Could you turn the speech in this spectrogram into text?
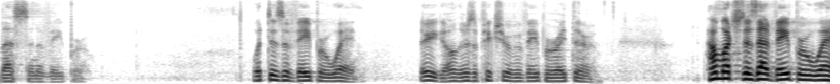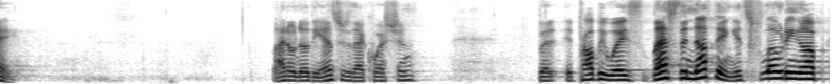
Less than a vapor. What does a vapor weigh? There you go. There's a picture of a vapor right there. How much does that vapor weigh? I don't know the answer to that question, but it probably weighs less than nothing. It's floating up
